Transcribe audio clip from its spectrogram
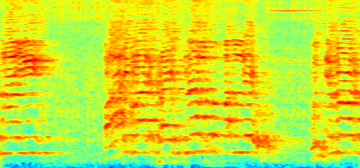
ఉన్నాయి. వారి వారి ప్రయత్నాల వల్లే ఉద్యమాలు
